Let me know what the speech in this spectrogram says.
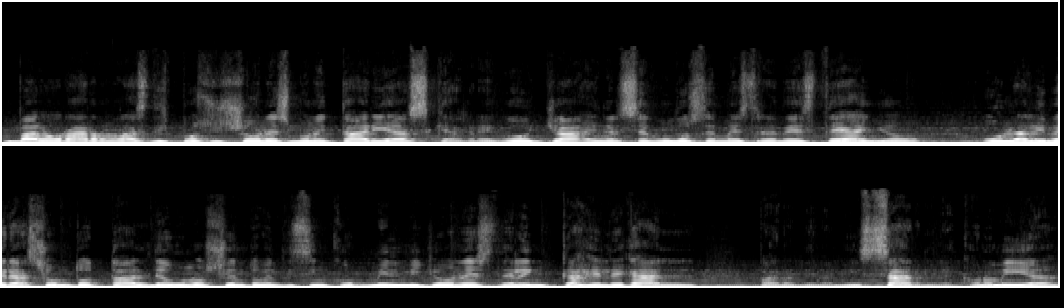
valoraron las disposiciones monetarias que agregó ya en el segundo semestre de este año una liberación total de unos 125 mil millones del encaje legal para dinamizar la economía.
